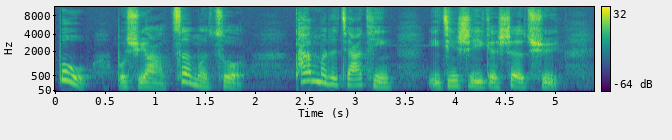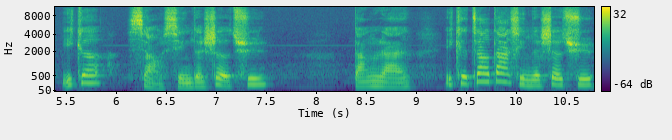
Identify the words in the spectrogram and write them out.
不，不需要这么做。他们的家庭已经是一个社区，一个。小型的社区，当然，一个较大型的社区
